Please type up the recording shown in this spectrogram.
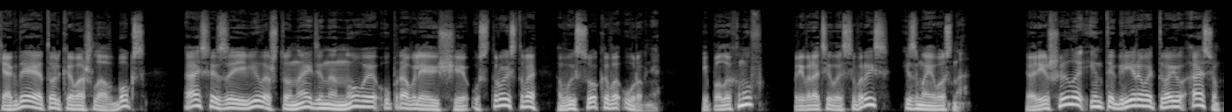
Когда я только вошла в бокс, Ася заявила, что найдено новое управляющее устройство высокого уровня, и, полыхнув, превратилась в рысь из моего сна. «Решила интегрировать твою Асю»,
